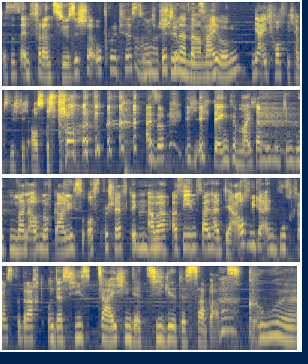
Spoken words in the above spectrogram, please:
Das ist ein französischer Okkultist oh, und ich bitte um Verzeihung. Name. Ja, ich hoffe, ich habe es richtig ausgesprochen. also ich, ich denke mal, ich habe mich mit dem guten Mann auch noch gar nicht so oft beschäftigt, mhm. aber auf jeden Fall hat der auch wieder ein Buch rausgebracht und das hieß Zeichen der Ziege des Sabbat. Platz. Cool.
